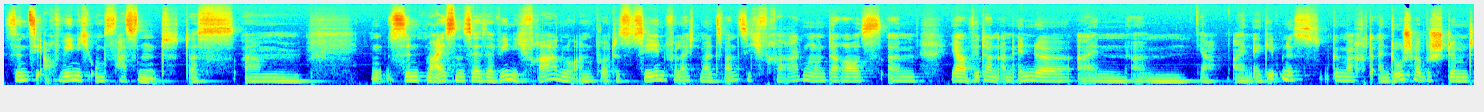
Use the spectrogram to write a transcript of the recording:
sind sie auch wenig umfassend. Das ähm, sind meistens sehr, sehr wenig Fragen. Du antwortest zehn, vielleicht mal 20 Fragen und daraus ähm, ja, wird dann am Ende ein, ähm, ja, ein Ergebnis gemacht, ein Dosha bestimmt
